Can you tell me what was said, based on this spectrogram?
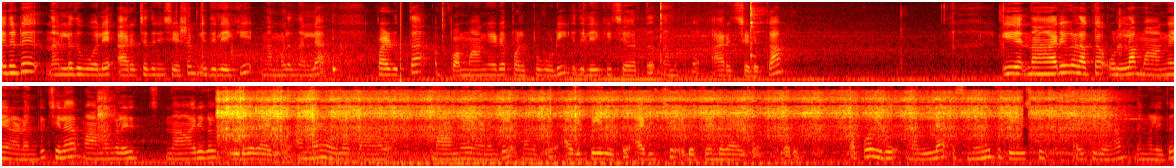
എന്നിട്ട് നല്ലതുപോലെ അരച്ചതിന് ശേഷം ഇതിലേക്ക് നമ്മൾ നല്ല പഴുത്ത മാങ്ങയുടെ പൾപ്പ് കൂടി ഇതിലേക്ക് ചേർത്ത് നമുക്ക് അരച്ചെടുക്കാം. ഈ നാരുകളൊക്കെ ഉള്ള മാങ്ങയാണെങ്കിൽ ചില മാങ്ങകളിൽ നാരുകൾ കൂടുതലായിരിക്കും. അങ്ങനെയുള്ള മാങ്ങയാണെങ്കിൽ നമുക്ക് അരിപ്പയിലിട്ട് അരിച്ച് എടുക്കേണ്ടതായിട്ട് വരും. അപ്പോൾ ഇത് നല്ല സ്മൂത്ത് പേസ്റ്റ് ആയിട്ട് വേണം നിങ്ങളിത്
